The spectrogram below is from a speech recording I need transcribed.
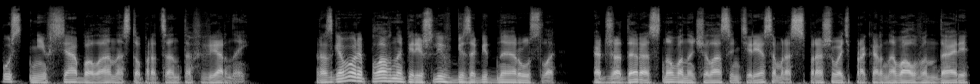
пусть не вся была на сто процентов верной. Разговоры плавно перешли в безобидное русло, а Джадера снова начала с интересом расспрашивать про карнавал в Индаре,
